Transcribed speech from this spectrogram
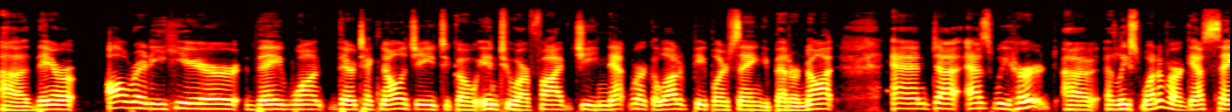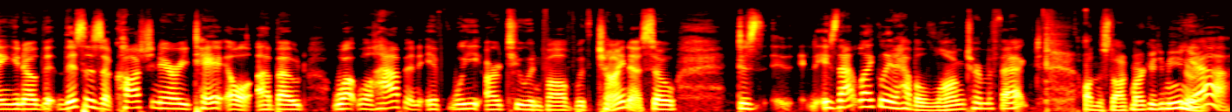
Uh, they're already here. They want their technology to go into our 5G network. A lot of people are saying you better not. And uh, as we heard, uh, at least one of our guests saying, you know, th- this is a cautionary tale about what will happen if we are too involved with China. So, does is that likely to have a long term effect on the stock market? You mean? Or? Yeah.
